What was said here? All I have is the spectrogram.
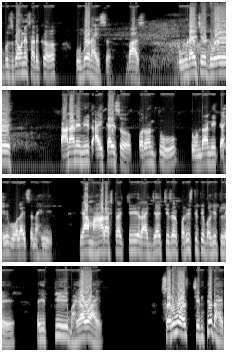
बुजगावण्यासारखं उभं राहायचं. बास. उघडायचे डोळे कानाने नीट ऐकायचं परंतु तोंडाने काही बोलायचं नाही. या महाराष्ट्राची राज्याची जर परिस्थिती बघितली तर इतकी भयावह आहे. सर्वच चिंतेत आहेत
